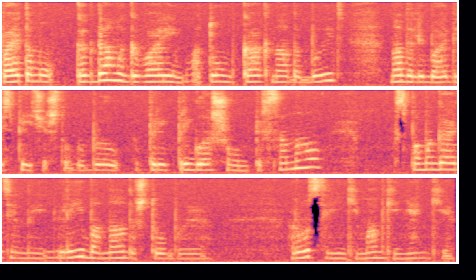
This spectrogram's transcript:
Поэтому, когда мы говорим о том, как надо быть, надо либо обеспечить, чтобы был при, приглашен персонал вспомогательный, либо надо, чтобы родственники, мамки, няньки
